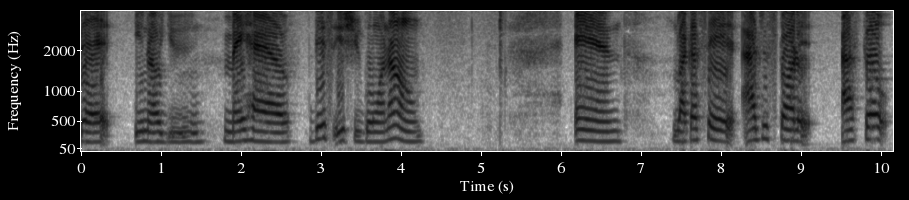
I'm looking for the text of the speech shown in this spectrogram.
that, you know, you may have this issue going on. And like I said, I just started, I felt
